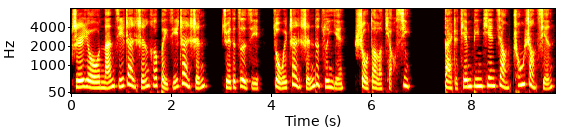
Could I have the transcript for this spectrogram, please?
只有南极战神和北极战神觉得自己。作为战神的尊严受到了挑衅，带着天兵天将冲上前，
